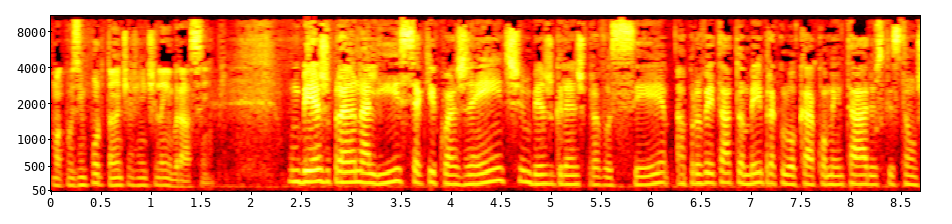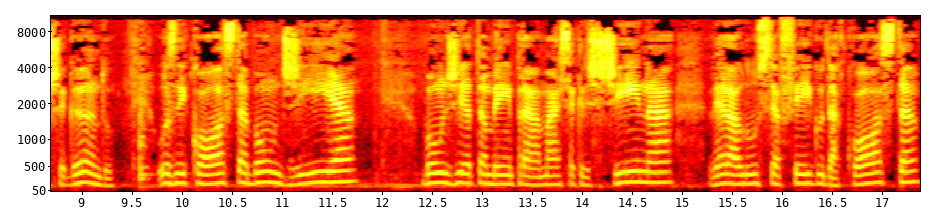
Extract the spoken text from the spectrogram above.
uma coisa importante a gente lembrar sempre. Um beijo para Ana Alice aqui com a gente, um beijo grande para você. Aproveitar também para colocar comentários que estão chegando. Osni Costa, bom dia. Bom dia também para Márcia Cristina, Vera Lúcia Feigo da Costa.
